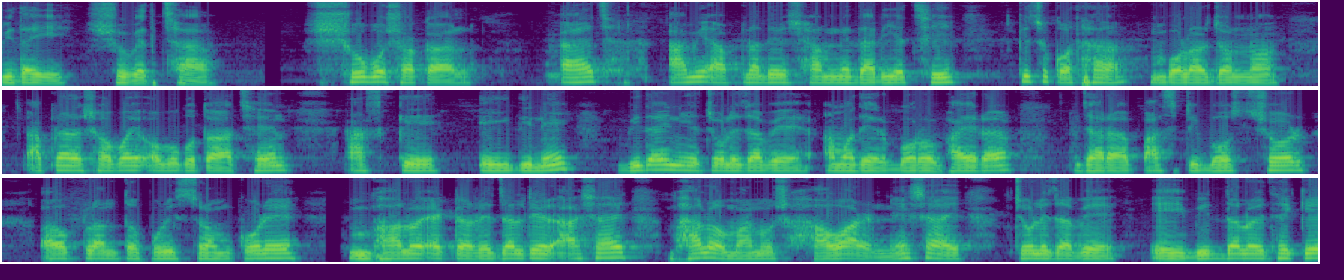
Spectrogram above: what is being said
বিদায়ী শুভেচ্ছা। শুভ সকাল। আজ আমি আপনাদের সামনে দাঁড়িয়েছি কিছু কথা বলার জন্য। আপনারা সবাই অবগত আছেন, আজকে এই দিনে বিদায় নিয়ে চলে যাবে আমাদের বড় ভাইরা, যারা পাঁচটি বছর অক্লান্ত পরিশ্রম করে ভালো একটা রেজাল্টের আশায়, ভালো মানুষ হওয়ার নেশায় চলে যাবে এই বিদ্যালয় থেকে।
